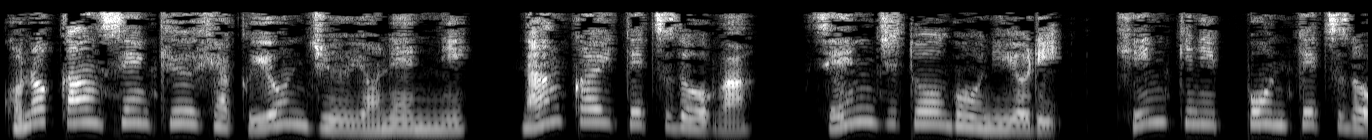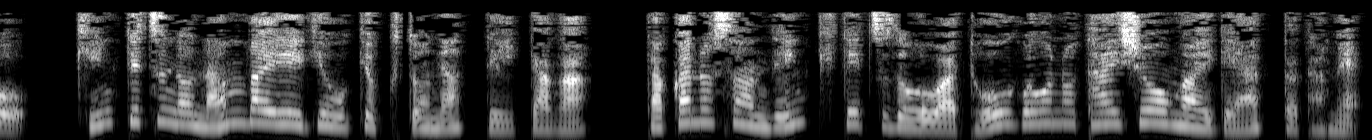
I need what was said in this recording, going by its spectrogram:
この間1944年に南海鉄道が戦時統合により近畿日本鉄道、近鉄の南波営業局となっていたが、高野山電気鉄道は統合の対象外であったため、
